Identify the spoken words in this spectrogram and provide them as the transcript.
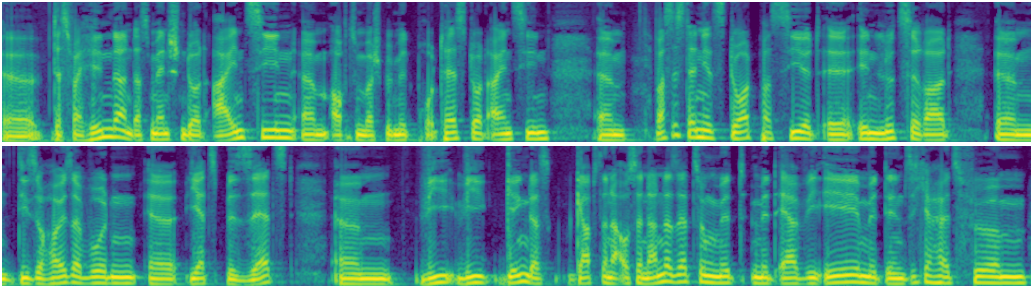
äh, das verhindern, dass Menschen dort einziehen, ähm, auch zum Beispiel mit Protest dort einziehen. Ähm, was ist denn jetzt dort passiert äh, in Lützerath? Ähm, diese Häuser wurden äh, jetzt besetzt. Ähm, wie, wie ging das? Gab es da eine Auseinandersetzung mit, mit RWE, mit den Sicherheitsfirmen?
